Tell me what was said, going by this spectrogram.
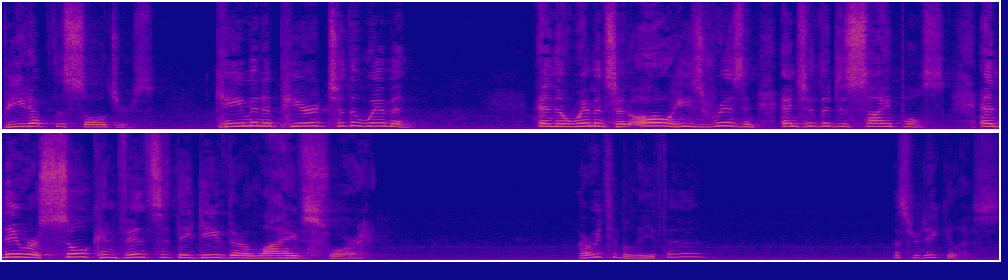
beat up the soldiers, came and appeared to the women. And the women said, Oh, he's risen. And to the disciples. And they were so convinced that they gave their lives for it. Are we to believe that? That's ridiculous.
